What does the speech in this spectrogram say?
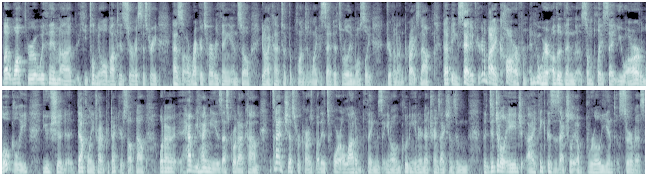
but walked through it with him. Uh, he told me all about his service history, has uh, records for everything. And so, you know, I kind of took the plunge. And like I said, it's really mostly driven on price. Now, that being said, if you're going to buy a car from anywhere other than some place that you are locally, you should definitely try to protect yourself. Now, what I have behind me is escrow.com. It's not just for cars, but it's for a lot of things, you know, including internet transactions. In the digital age, I think this is actually a brilliant service.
